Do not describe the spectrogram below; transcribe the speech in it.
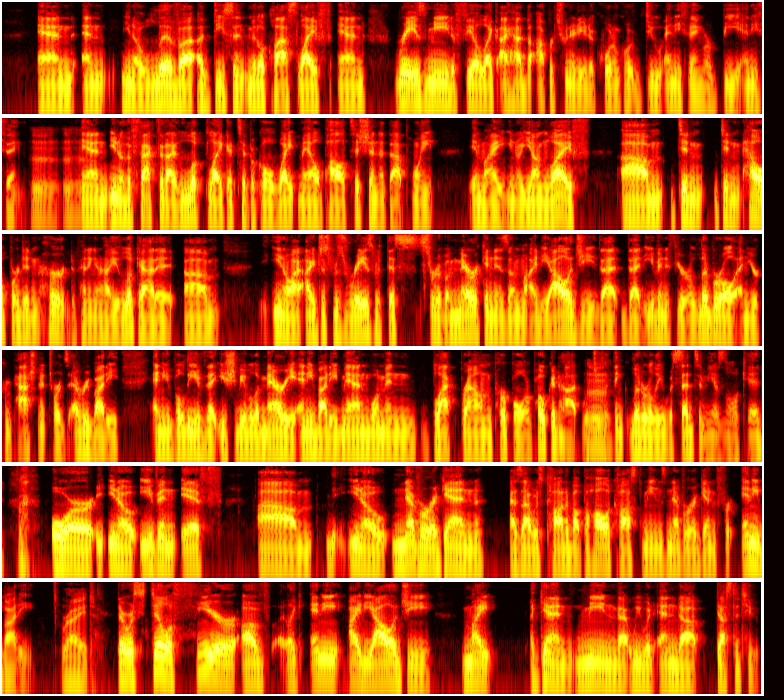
and and you know live a, a decent middle class life and raise me to feel like I had the opportunity to quote unquote do anything or be anything. Mm, mhm. And you know, the fact that I looked like a typical white male politician at that point in my, you know, young life um didn't didn't help or didn't hurt depending on how you look at it. Um you know, I, I just was raised with this sort of Americanism ideology that that even if you're a liberal and you're compassionate towards everybody and you believe that you should be able to marry anybody, man, woman, black, brown, purple, or polka dot, which is Mm. I think literally was said to me as a little kid, or you know, even if um, you know, never again as I was taught about the Holocaust, means never again for anybody. Right. There was still a fear of like any ideology might again mean that we would end up destitute.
